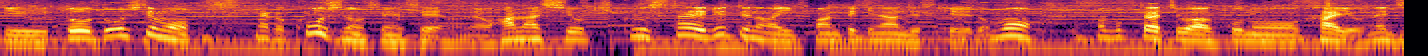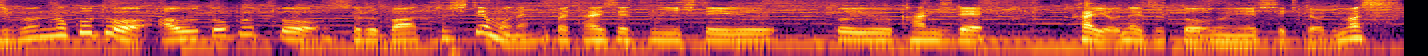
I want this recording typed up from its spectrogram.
ていうとどうしてもなんか講師の先生のねお話を聞くスタイルっていうのが一般的なんですけれども、まあ、僕たちはこの会をね自分のことをアウトプットする場としてもねやっぱり大切にしているという感じで会をねずっと運営してきております。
